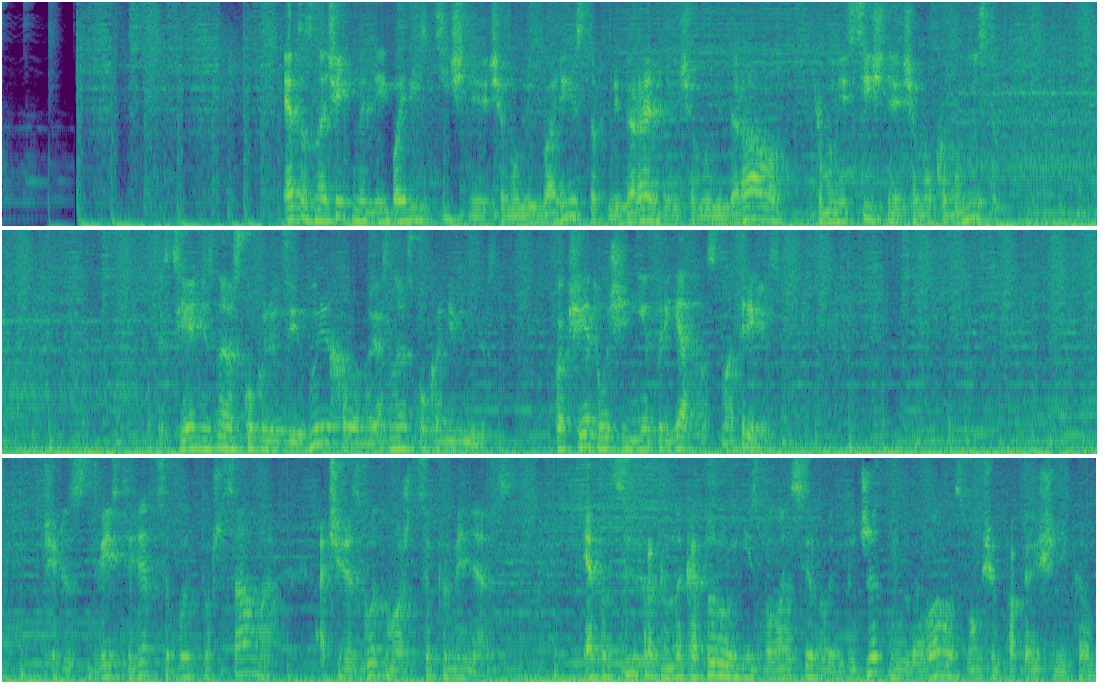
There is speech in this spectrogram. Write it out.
Это значительно либористичнее, чем у либористов, либеральнее, чем у либералов, коммунистичнее, чем у коммунистов. То есть я не знаю, сколько людей выехало, но я знаю, сколько они вывезли. Вообще это очень неприятно смотреть. Через 200 лет все будет то же самое, а через год может все поменяться. Это цифра, на которую не сбалансировать бюджет не удавалось, в общем, пока еще никому.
